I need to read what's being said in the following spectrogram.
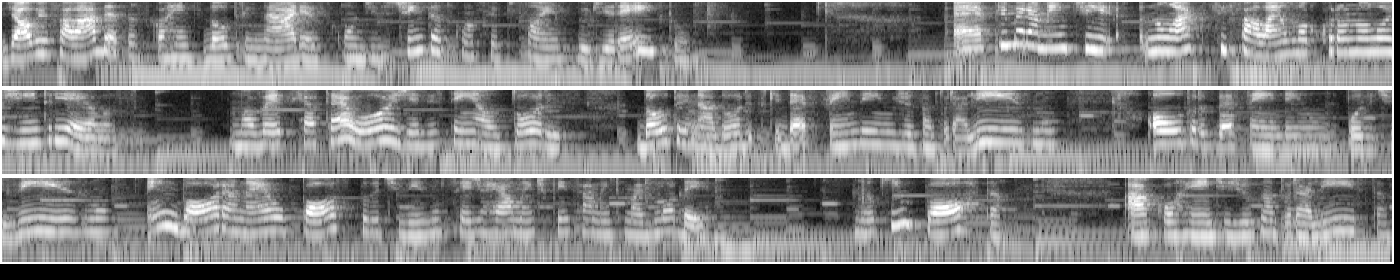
Já ouviu falar dessas correntes doutrinárias com distintas concepções do direito? É, primeiramente, não há que se falar em uma cronologia entre elas, uma vez que até hoje existem autores doutrinadores que defendem o justnaturalismo, outros defendem o positivismo, embora né, o pós-positivismo seja realmente o pensamento mais moderno. No que importa a corrente justnaturalista,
